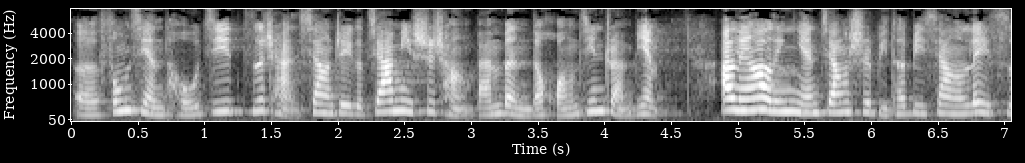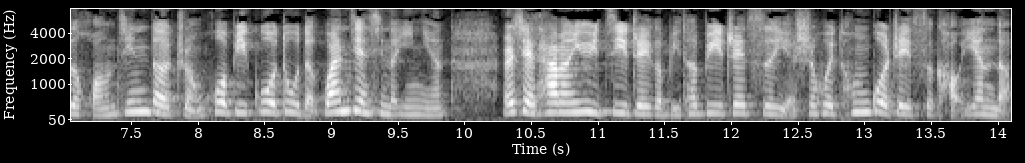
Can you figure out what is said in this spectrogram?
呃风险投机资产向这个加密市场版本的黄金转变。二零二零年将是比特币向类似黄金的准货币过渡的关键性的一年，而且他们预计这个比特币这次也是会通过这次考验的。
